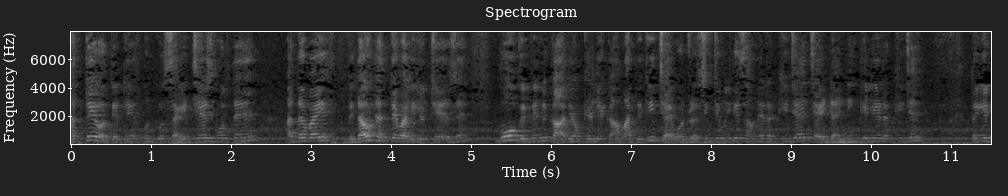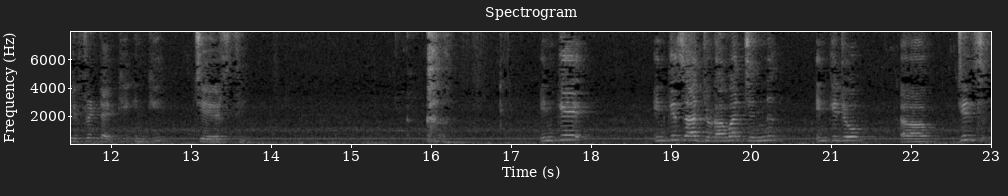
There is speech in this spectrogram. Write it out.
हत्थे होते थे, उनको साइड चेयर्स बोलते हैं। अदरवाइज़ विदाउट हत्ते वाली जो चेयर्स हैं, वो विभिन्न कार्यों के लिए काम आती थी, चाहे वो ड्रेसिंग टेबल के सामने रखी जाए, चाहे डाइनिंग के लिए रखी जाए। तो ये डिफरेंट टाइप की इनकी चेयर्स थी। इनके इनके साथ जुड़ा हुआ चिन्ह, इनके जो जिस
